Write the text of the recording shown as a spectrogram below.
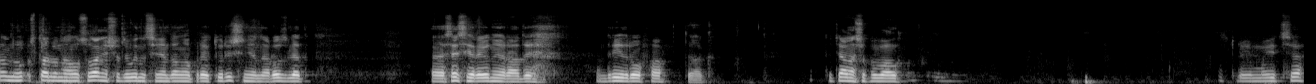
Ставлю ставлю на голосування щодо винесення даного проєкту рішення на розгляд е, сесії районної ради. Андрій Дрофа, Так. Тетяна Шаповал. Утримується.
